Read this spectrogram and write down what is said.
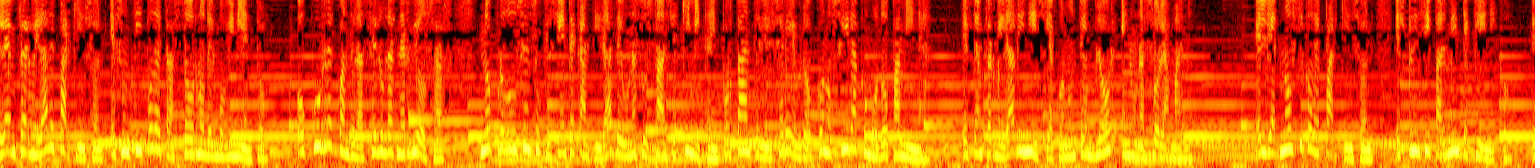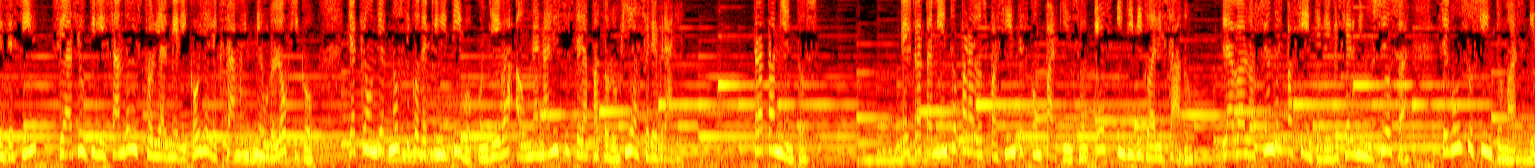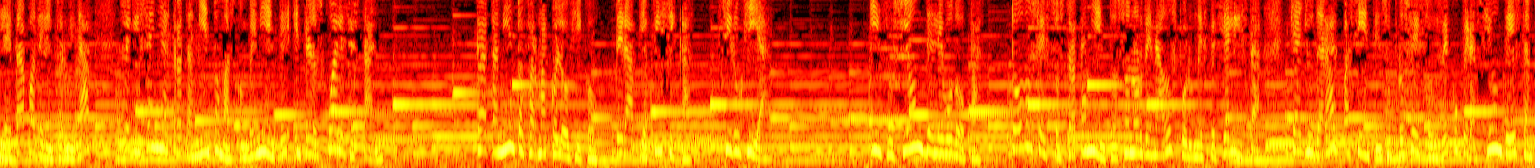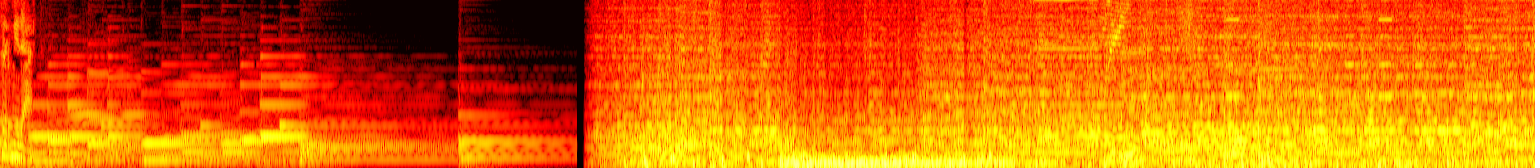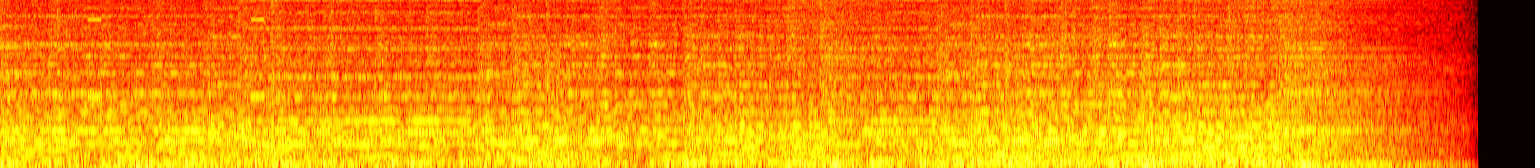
La enfermedad de Parkinson es un tipo de trastorno del movimiento ocurre cuando las células nerviosas no producen suficiente cantidad de una sustancia química importante en el cerebro conocida como dopamina. Esta enfermedad inicia con un temblor en una sola mano. El diagnóstico de Parkinson es principalmente clínico, es decir, se hace utilizando el historial médico y el examen neurológico, ya que un diagnóstico definitivo conlleva a un análisis de la patología cerebral. Tratamientos. El tratamiento para los pacientes con Parkinson es individualizado. La evaluación del paciente debe ser minuciosa. Según sus síntomas y la etapa de la enfermedad, se diseña el tratamiento más conveniente, entre los cuales están tratamiento farmacológico, terapia física, cirugía, infusión de levodopa. Todos estos tratamientos son ordenados por un especialista que ayudará al paciente en su proceso y recuperación de esta enfermedad.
